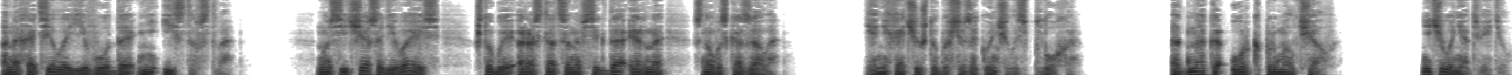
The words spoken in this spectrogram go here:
Она хотела его до неистовства. Но сейчас, одеваясь, чтобы расстаться навсегда, Эрна снова сказала. Я не хочу, чтобы все закончилось плохо. Однако орк промолчал. Ничего не ответил.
